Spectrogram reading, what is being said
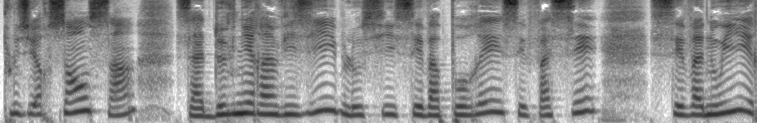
plusieurs sens. Hein. Ça devenir invisible aussi, s'évaporer, s'effacer, s'évanouir,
